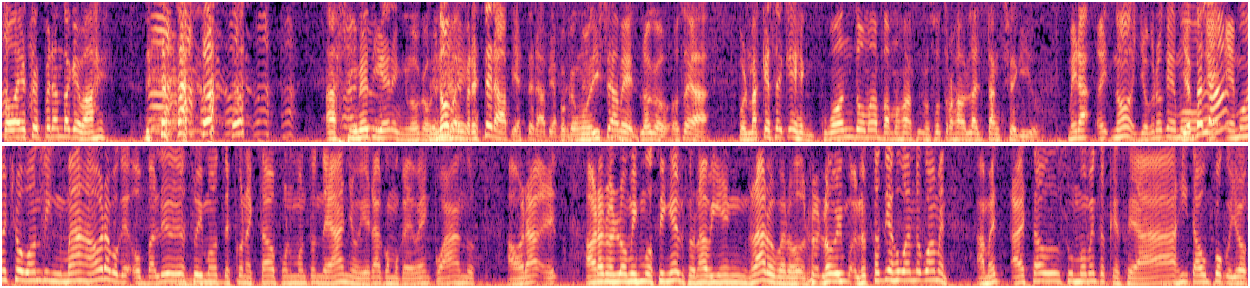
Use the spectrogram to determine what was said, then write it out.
Todavía estoy esperando a que baje. Así me tienen, loco. Sí. No, pero es terapia, es terapia. Porque como dice Amel, loco, o sea, por más que se quejen, ¿cuándo más vamos a nosotros a hablar tan seguido? Mira, eh, no, yo creo que ¿Y hemos, eh, hemos hecho bonding más ahora porque Osvaldo y yo estuvimos desconectados por un montón de años y era como que de vez en cuando. Ahora eh, ahora no es lo mismo sin él, suena bien raro, pero no es lo mismo. Los estos días jugando con Amel, Amel ha estado sus momentos que se ha agitado un poco. Yo.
